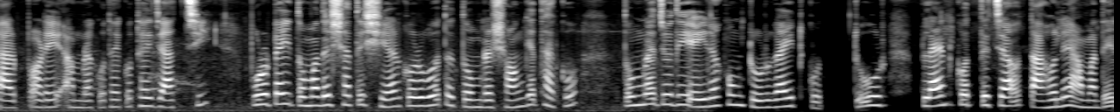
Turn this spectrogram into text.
তারপরে আমরা কোথায় কোথায় যাচ্ছি, পুরোটাই তোমাদের সাথে শেয়ার করব। তো তোমরা সঙ্গে থাকো। তোমরা যদি এই রকম ট্যুর গাইড ট্যুর প্ল্যান করতে চাও, তাহলে আমাদের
